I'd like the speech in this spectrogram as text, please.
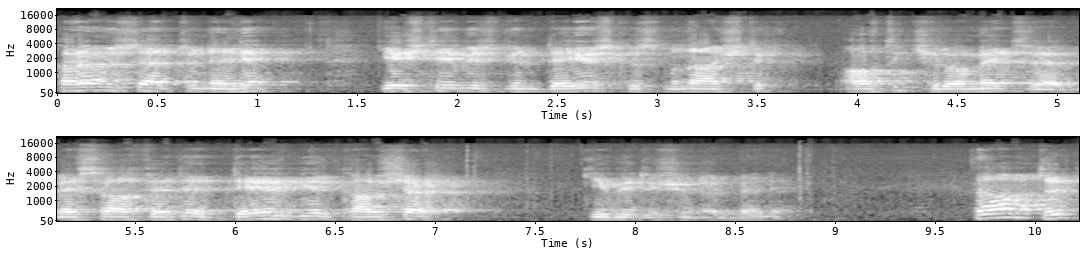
Karamürsel Tüneli Geçtiğimiz gün D100 kısmını açtık. 6 kilometre mesafede dev bir kavşak gibi düşünülmeli. Ne yaptık?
